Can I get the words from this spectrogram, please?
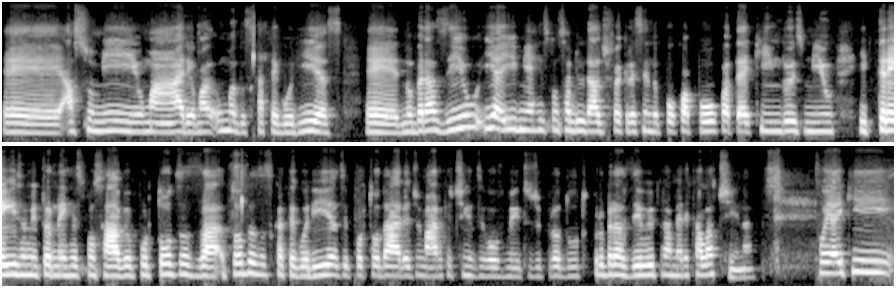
é, assumi uma área, uma, uma das categorias é, no Brasil, e aí minha responsabilidade foi crescendo pouco a pouco, até que em 2003 eu me tornei responsável por todas as, todas as categorias e por toda a área de marketing e desenvolvimento de produto para o Brasil e para a América Latina. Foi aí que,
